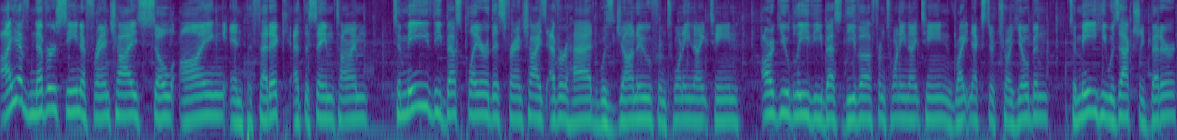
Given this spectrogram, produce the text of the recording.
I have never seen a franchise so awing and pathetic at the same time. To me, the best player this franchise ever had was JJANU from 2019, arguably the best D.Va from 2019, right next to Choi Hyobin. To me, he was actually better.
